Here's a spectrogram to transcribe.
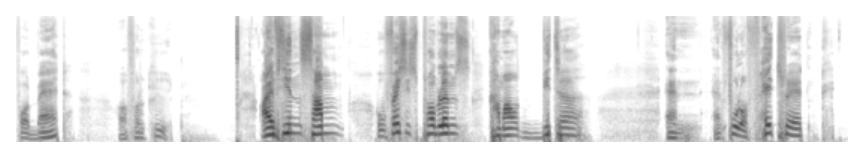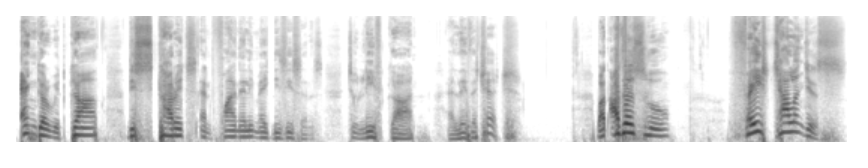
for bad or for good. I've seen some who faces problems come out bitter and, and full of hatred, anger with God, discouraged, and finally make decisions to leave God and leave the church. But others who face challenges,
